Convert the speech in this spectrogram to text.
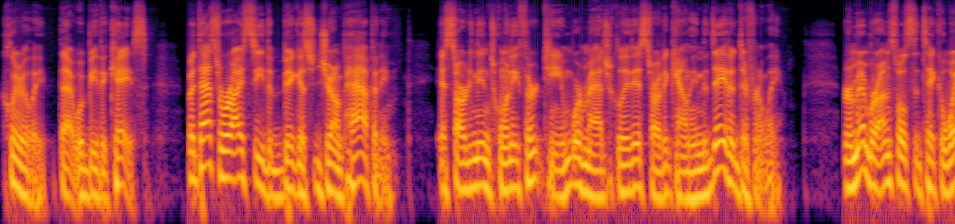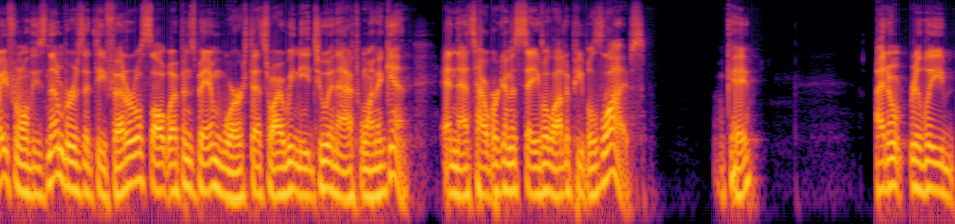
Clearly, that would be the case. But that's where I see the biggest jump happening. It's starting in 2013, where magically they started counting the data differently. Remember, I'm supposed to take away from all these numbers that the federal assault weapons ban worked. That's why we need to enact one again. And that's how we're going to save a lot of people's lives. Okay. I don't really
